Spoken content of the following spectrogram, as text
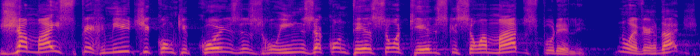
jamais permite com que coisas ruins aconteçam àqueles que são amados por Ele. Não é verdade?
